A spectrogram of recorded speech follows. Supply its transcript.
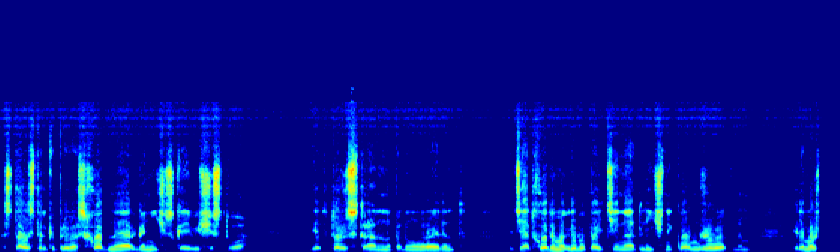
Осталось только превосходное органическое вещество. И это тоже странно, подумал Райленд. Эти отходы могли бы пойти на отличный корм животным. Или, может,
